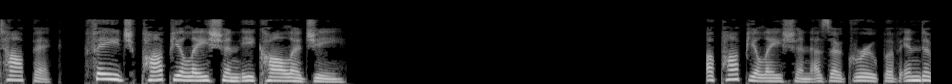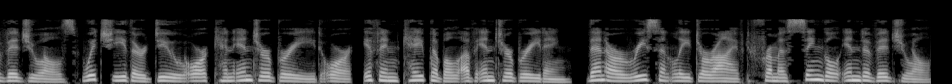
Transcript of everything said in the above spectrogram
Phage population ecology A population is a group of individuals which either do or can interbreed or, if incapable of interbreeding, then are recently derived from a single individual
